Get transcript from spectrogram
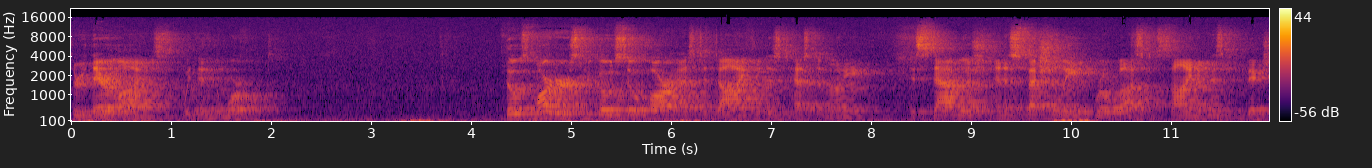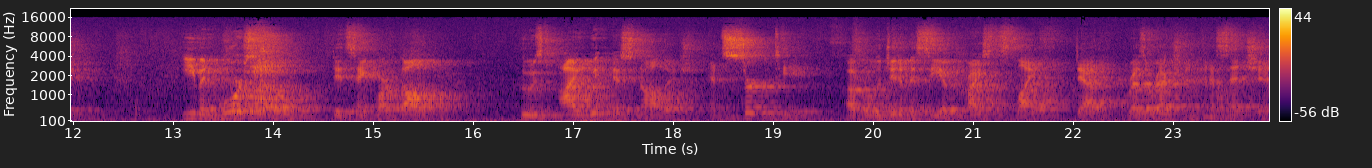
through their lives within the world. Those martyrs who go so far as to die for this testimony establish an especially robust sign of this conviction. Even more so did St. Bartholomew, whose eyewitness knowledge and certainty of the legitimacy of Christ's life, death, resurrection, and ascension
